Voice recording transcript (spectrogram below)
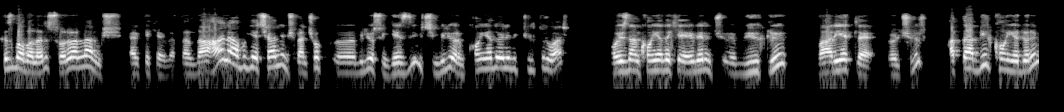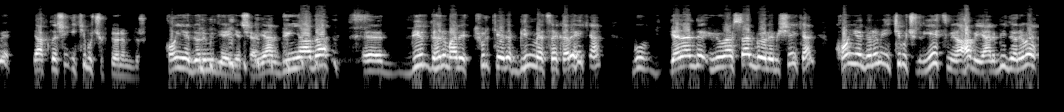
kız babaları soruyorlarmış erkek evlatlar. Daha hala bu geçerliymiş. Ben çok e, biliyorsun gezdiğim için biliyorum. Konya'da öyle bir kültür var. O yüzden Konya'daki evlerin büyüklüğü variyetle ölçülür. Hatta bir Konya dönümü yaklaşık iki buçuk dönümdür. Konya dönümü diye geçer. Yani dünyada e, bir dönüm hani Türkiye'de bin metrekareyken bu genelde üniversal böyle bir şeyken Konya dönümü iki buçuktur. Yetmiyor abi yani bir dönüme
